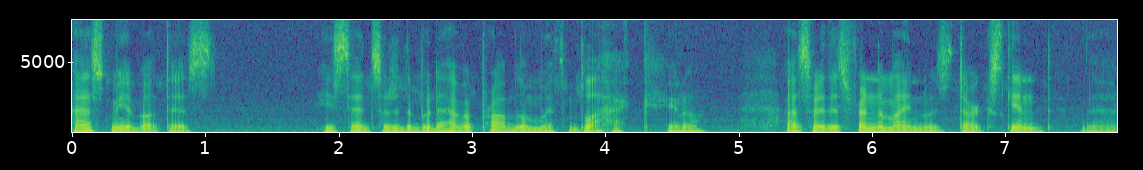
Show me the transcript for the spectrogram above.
asked me about this. He said, so did the Buddha have a problem with black, you know? Uh, sorry, this friend of mine was dark-skinned, uh,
